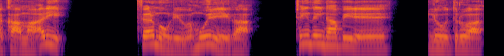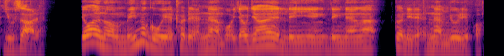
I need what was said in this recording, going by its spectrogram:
အခါမှာအဲ့ဒီ pheromone တွေကိုအမွှေးတွေကထိမ့်သိမ်းထားပေးတယ်လို့သူတို့ကယူဆတယ်ပြောရရင်တော့မိမကိုရဲ့ထွက်တဲ့အနံ့ပေါ့ယောက်ျားရဲ့လိန်ရင်လိန်နံကထွက်နေတဲ့အနံ့မျိုးတွေပေါ့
